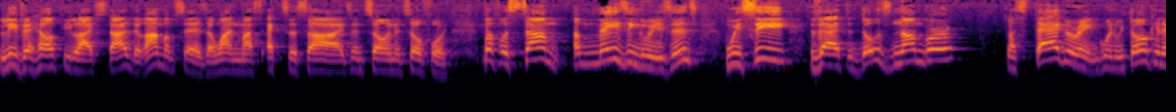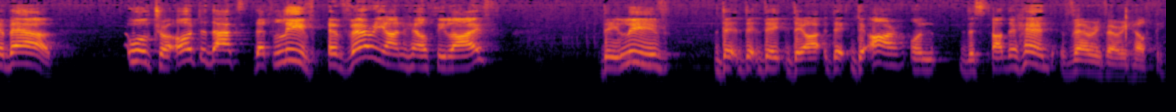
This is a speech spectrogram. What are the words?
live a healthy lifestyle. The Rambam says that one must exercise and so on and so forth. But for some amazing reasons, we see that those number are staggering when we're talking about ultra orthodox that live a very unhealthy life. They live, they, they, they, they are, they, they are, on the other hand, very, very healthy.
